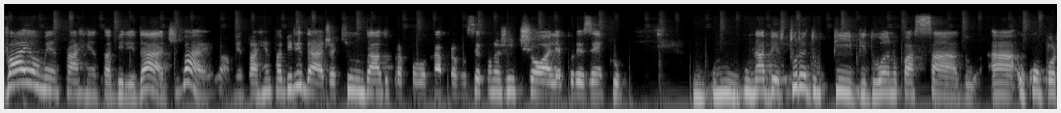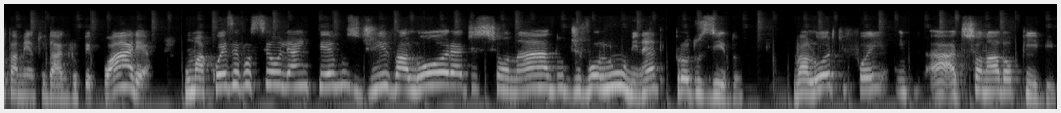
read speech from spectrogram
Vai aumentar a rentabilidade? Vai, aumentar a rentabilidade. Aqui um dado para colocar para você, quando a gente olha, por exemplo, na abertura do PIB do ano passado, a, o comportamento da agropecuária, uma coisa é você olhar em termos de valor adicionado de volume né, produzido, valor que foi adicionado ao PIB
